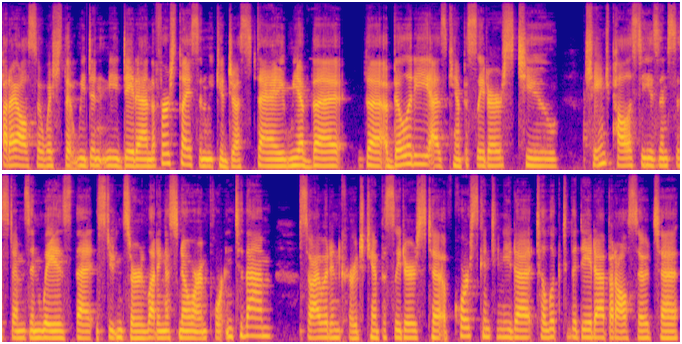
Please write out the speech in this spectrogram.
But I also wish that we didn't need data in the first place and we could just say we have the the ability as campus leaders to change policies and systems in ways that students are letting us know are important to them. So I would encourage campus leaders to, of course, continue to, to look to the data, but also to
